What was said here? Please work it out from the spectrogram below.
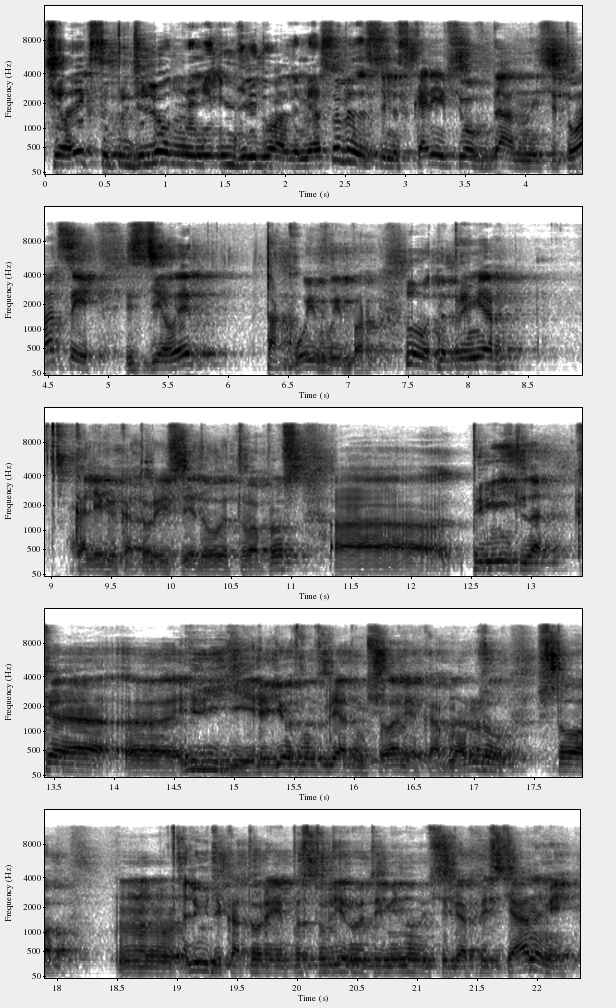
человек с определенными индивидуальными особенностями, скорее всего, в данной ситуации сделает такой выбор. Ну вот, например, коллега, который исследовал этот вопрос а, применительно к э, религии, религиозным взглядам человека, обнаружил, что люди, которые постулируют и именуют себя христианами,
